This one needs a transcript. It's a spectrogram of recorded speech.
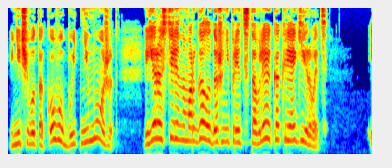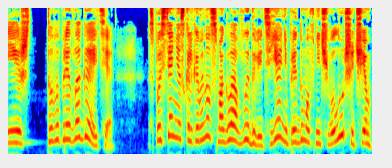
и ничего такого быть не может. Я растерянно моргала, даже не представляя, как реагировать. «И что вы предлагаете?» Спустя несколько минут смогла выдавить я, не придумав ничего лучше, чем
